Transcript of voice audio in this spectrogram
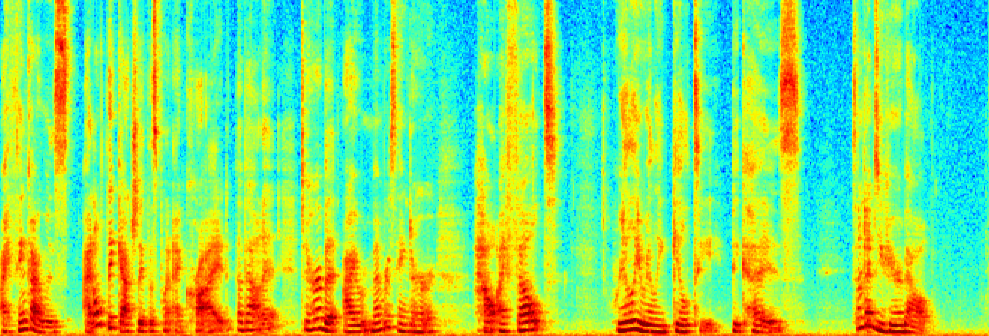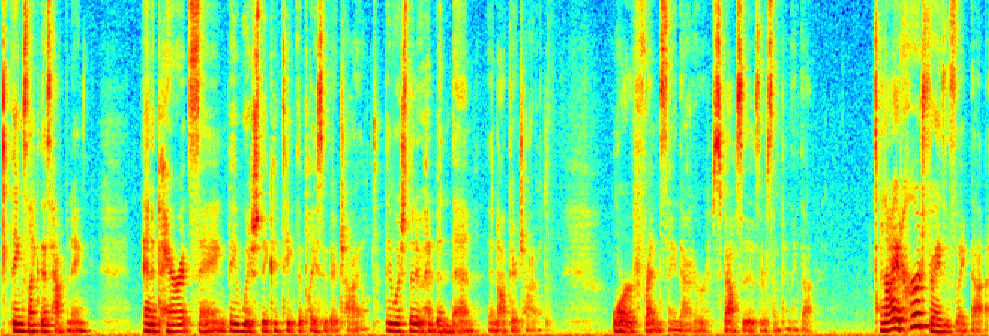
i think i was i don't think actually at this point i cried about it to her but i remember saying to her how i felt really, really guilty because sometimes you hear about things like this happening and a parent saying they wish they could take the place of their child. They wish that it had been them and not their child. Or friends saying that, or spouses, or something like that. And I had heard phrases like that,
